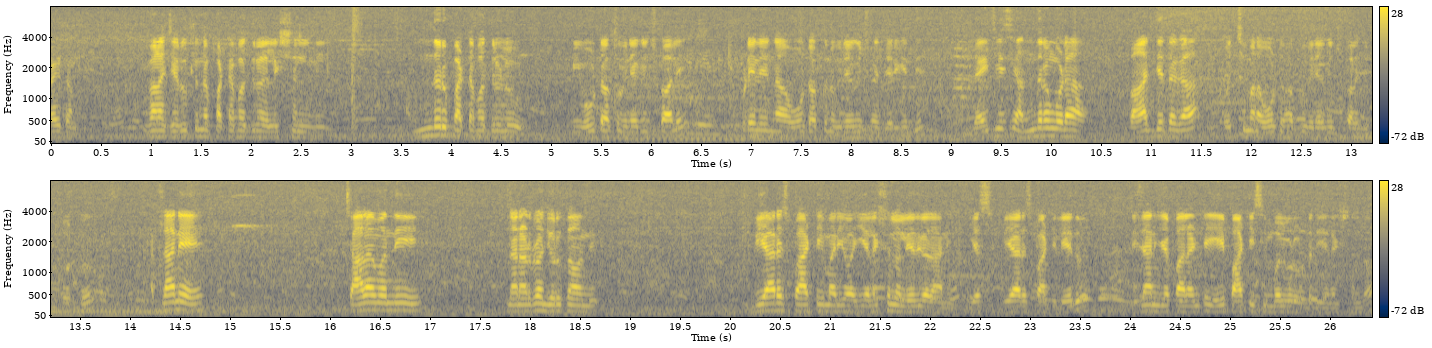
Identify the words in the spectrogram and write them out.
రైట్ ఇవాళ జరుగుతున్న పట్టభద్రుల ఎలక్షన్ని అందరూ పట్టభద్రులు ఈ ఓటు హక్కు వినియోగించుకోవాలి. ఇప్పుడే నేను నా ఓటు హక్కును వినియోగించడం జరిగింది. దయచేసి అందరం కూడా బాధ్యతగా వచ్చి మన ఓటు హక్కు వినియోగించుకోవాలని చెప్పి కోరుతూ అట్లానే చాలామంది నన్ను అడగడం జరుగుతూ ఉంది. బీఆర్ఎస్ పార్టీ మరియు ఈ ఎలక్షన్లో లేదు కదా అని. ఎస్ బీఆర్ఎస్ పార్టీ లేదు. నిజానికి చెప్పాలంటే ఏ పార్టీ సింబల్ కూడా ఉండదు ఈ ఎలక్షన్లో.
